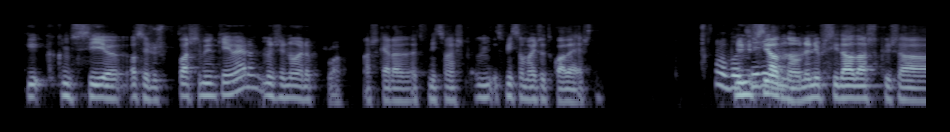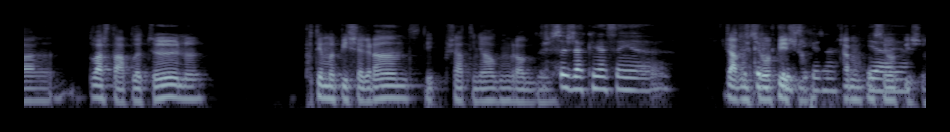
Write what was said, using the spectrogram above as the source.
que, que conhecia, ou seja, os populares sabiam quem eu era, mas eu não era popular. Acho que era a definição, acho a definição mais adequada é esta. Na universidade não, na universidade acho que já lá está a platuna, por ter uma picha grande, tipo, já tinha algum grau As de. pessoas já conhecem a. Já as conhecia uma picha. né? Já me conhecia Yeah, uma yeah. picha.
